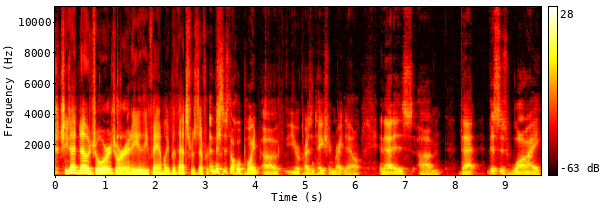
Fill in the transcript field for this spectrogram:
she doesn't know George or any of the family, but that's what's different. And this is the whole point of your presentation right now, and that is um, that this is why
